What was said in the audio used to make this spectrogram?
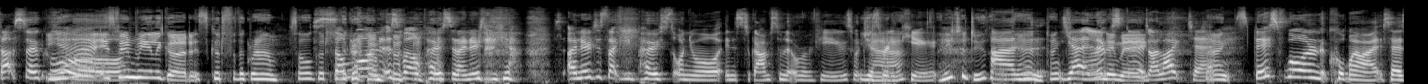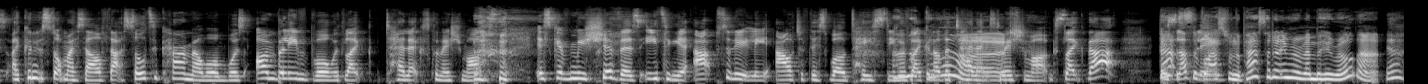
That's so cool. yeah, it's been really good. It's good for the gram. It's all good for the Someone gram. as well posted. I noticed. Yeah, I noticed that you post on your Instagram some little reviews, which is really cute. I need to do that And again. Thanks yeah, it looks me. good. I liked it. Thanks. This one caught my eye. It says, "I couldn't stop myself. That salted caramel one was unbelievable with like 10 exclamation marks. it's given me shivers eating it absolutely out of this world tasty oh with Oh like another 10 exclamation marks. Like that is That's lovely. That's the blast from the past. I don't even remember who wrote that. Yeah.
